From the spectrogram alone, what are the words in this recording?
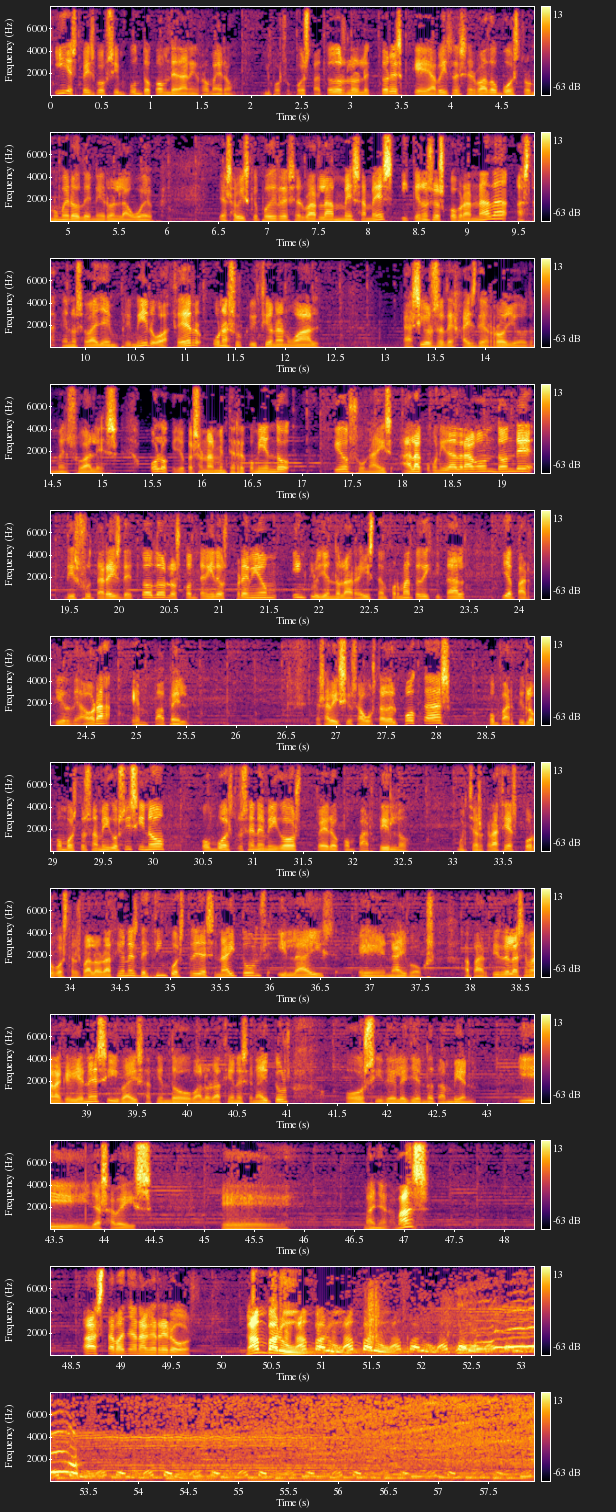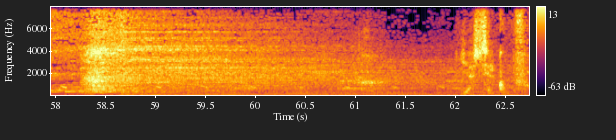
y spaceboxing.com de Dani Romero. Y por supuesto a todos los lectores que habéis reservado vuestro número de enero en la web. Ya sabéis que podéis reservarla mes a mes y que no se os cobra nada hasta que no se vaya a imprimir o hacer una suscripción anual. Así os dejáis de rollo mensuales. O lo que yo personalmente recomiendo, que os unáis a la comunidad Dragon donde disfrutaréis de todos los contenidos premium, incluyendo la revista en formato digital y a partir de ahora en papel. Ya sabéis, si os ha gustado el podcast, compartirlo con vuestros amigos y si no, con vuestros enemigos, pero compartirlo. Muchas gracias por vuestras valoraciones de 5 estrellas en iTunes y likes en iBox. A partir de la semana que viene, si vais haciendo valoraciones en iTunes, os iré leyendo también. Y ya sabéis, eh, mañana más. Hasta mañana, guerreros. ¡Gámbaru! ¡Gámbaru! ¡Gámbaru! Ya sé Kung Fu.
